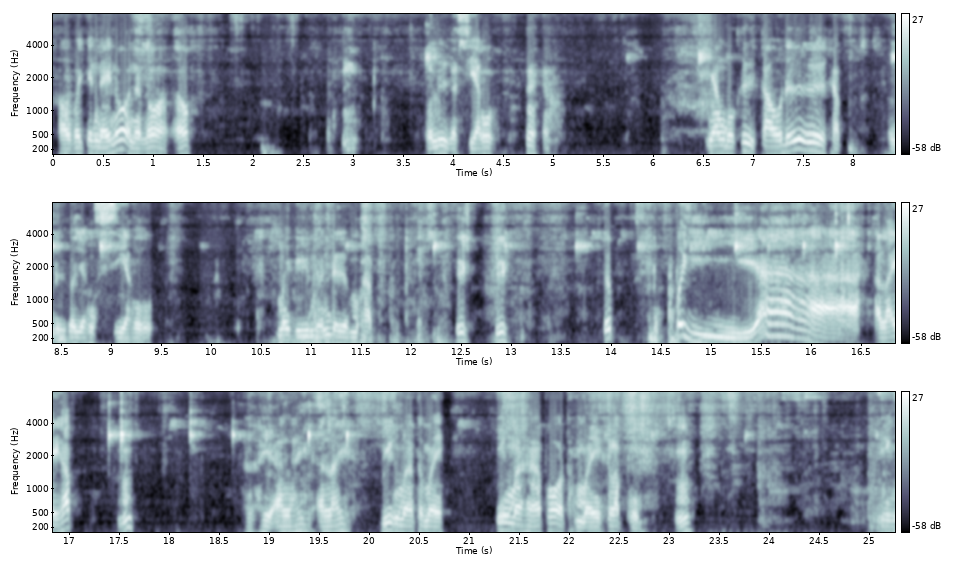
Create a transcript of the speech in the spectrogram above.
เขาไปจังไหนโน่นน่ะเนาะเอาก็ลือกับเสียง ยังบ่คือเก่าเด้อครับ หรือก็ยังเสียง ไม่ดีเหมือนเดิมครับเฮ้ยเฮ้ยปึ๊บปี๊ยาอะไรครับอะไรอะไรอะไรวิ่งมาทำไม วิ่งมาหาพ่อทำไมครับผมวิ่ง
